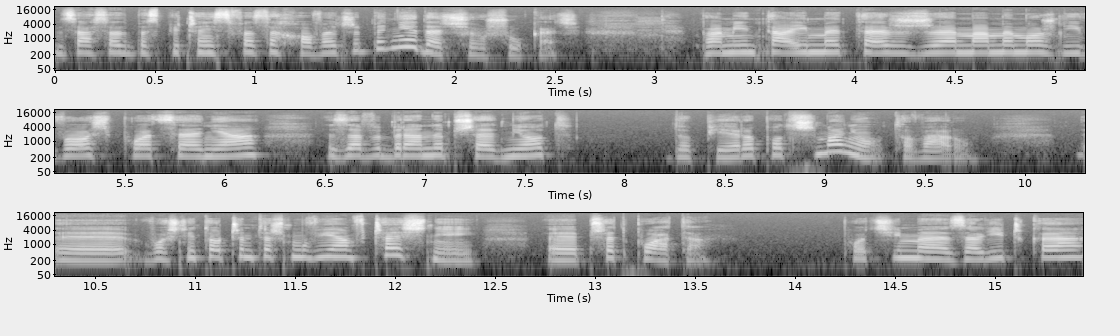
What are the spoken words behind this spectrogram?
zasad bezpieczeństwa zachować, żeby nie dać się oszukać. Pamiętajmy też, że mamy możliwość płacenia za wybrany przedmiot dopiero po otrzymaniu towaru. E, Właśnie to, o czym też mówiłam wcześniej, e, przedpłata płacimy zaliczkę,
